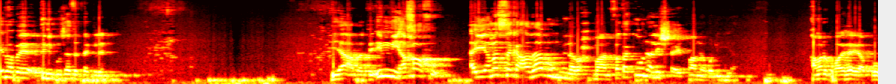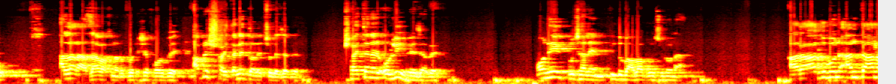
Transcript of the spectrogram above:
এভাবে তিনি বোঝাতে থাকলেন। ইয়া ইন্নি আখাফু রহমান, ফাতাকুনা আমার ভয় হয় আপু, আল্লাহর আযাব আপনার উপর এসে পড়বে। আপনি শয়তানের দলে চলে যাবেন। শয়তানের অলি হয়ে যাবেন। অনেক বুঝালেন, কিন্তু বাবা বুঝলো না। আরাগুবুন আনতা আন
